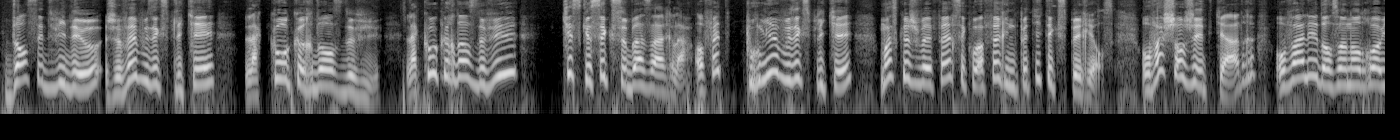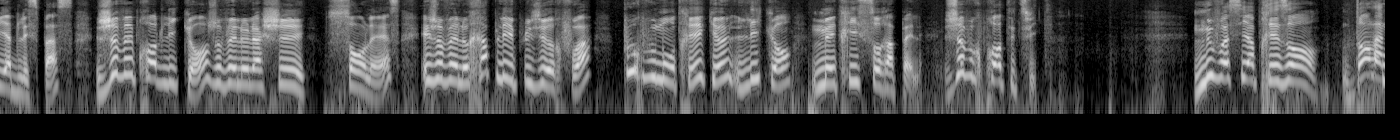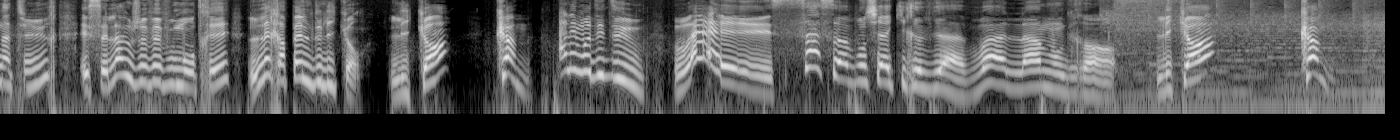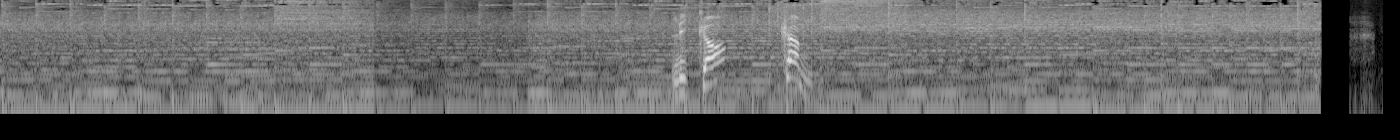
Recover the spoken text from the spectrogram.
Dans cette vidéo, je vais vous expliquer la concordance de vue. La concordance de vue, qu'est-ce que c'est que ce bazar-là? En fait, pour mieux vous expliquer, moi ce que je vais faire, c'est qu'on va faire une petite expérience. On va changer de cadre, on va aller dans un endroit où il y a de l'espace, je vais prendre l'icon, je vais le lâcher sans laisse, et je vais le rappeler plusieurs fois pour vous montrer que l'icon maîtrise son rappel. Je vous reprends tout de suite. Nous voici à présent dans la nature et c'est là où je vais vous montrer les rappels de Lican. Lican, comme Allez mon Ouais Ça c'est un bon chien qui revient. Voilà mon grand. Lican, comme Lican, comme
